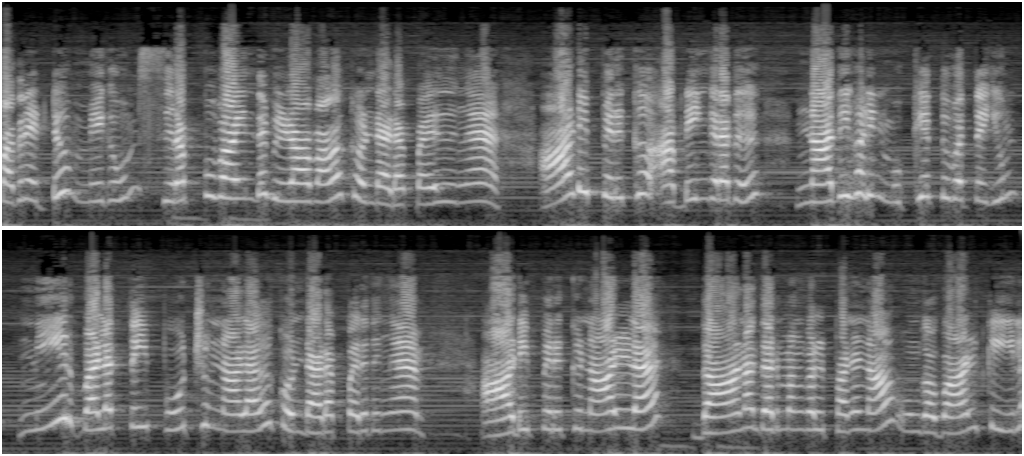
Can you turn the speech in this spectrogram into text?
பதினெட்டு மிகவும் சிறப்பு வாய்ந்த விழாவாக கொண்டாடப்படுதுங்க. ஆடிப்பெருக்கு அப்படிங்கிறது நதிகளின் முக்கியத்துவத்தையும் நீர் வளத்தை போற்றும் நாளாக கொண்டாடப்படுதுங்க. ஆடிப்பெருக்கு நாள்ல தான தர்மங்கள் பண்ணுனா உங்க வாழ்க்கையில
